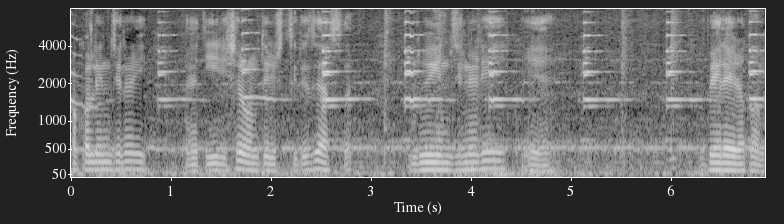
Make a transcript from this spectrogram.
সকল ইঞ্জিনেরই তিরিশের উনত্রিশ সিরিজে আছে দুই ইঞ্জিনেরই বেল এরকম।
